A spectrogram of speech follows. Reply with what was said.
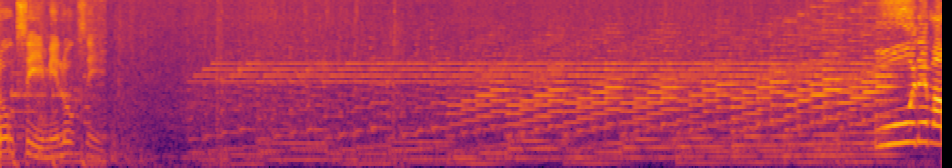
ลูกสี่มีลูกสี่ อู้ได้มา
